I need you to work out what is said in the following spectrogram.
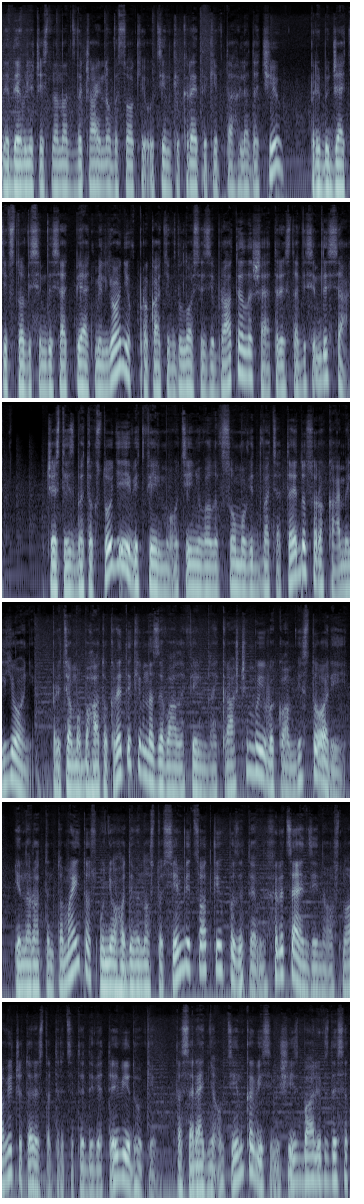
Не дивлячись на надзвичайно високі оцінки критиків та глядачів, при бюджеті в 185 мільйонів прокатів прокаті вдалося зібрати лише 380. Чистий збиток студії від фільму оцінювали в суму від 20 до 40 мільйонів. При цьому багато критиків називали фільм найкращим бойовиком в історії. І на Rotten Tomatoes у нього 97% позитивних рецензій на основі 439 відгуків та середня оцінка 8,6 балів з 10.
